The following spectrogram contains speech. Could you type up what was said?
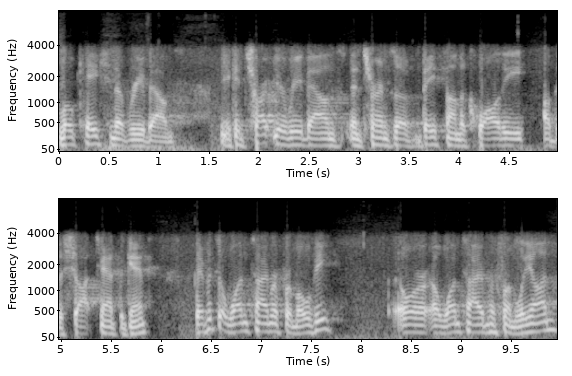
location of rebounds. You can chart your rebounds in terms of based on the quality of the shot chance against. If it's a one timer from Ovi or a one timer from Leon,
